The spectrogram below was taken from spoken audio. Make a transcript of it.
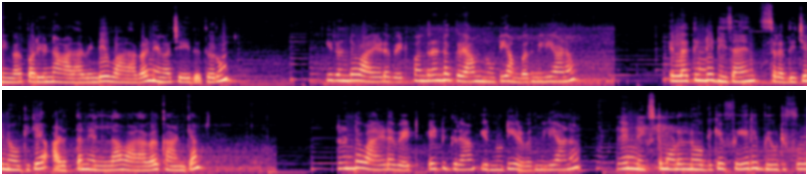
നിങ്ങൾ പറയുന്ന അളവിന്റെ വളകൾ ഞങ്ങൾ ചെയ്തു തരും. ഈ രണ്ട് വാഴയുടെ വെയിറ്റ് പന്ത്രണ്ട് ഗ്രാം നൂറ്റി അമ്പത് മില്ലിയാണ് എല്ലാത്തിന്റെ ഡിസൈൻ ശ്രദ്ധിച്ച് നോക്കിക്കെ അടുത്ത എല്ലാ വളകൾ കാണിക്കാം. രണ്ട് വാഴയുടെ വെയിറ്റ് എട്ട് ഗ്രാം ഇരുന്നൂറ്റി എഴുപത് മില്ലിയാണ് ദെൻ നെക്സ്റ്റ് മോഡൽ നോക്കിക്കെ വെരി ബ്യൂട്ടിഫുൾ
